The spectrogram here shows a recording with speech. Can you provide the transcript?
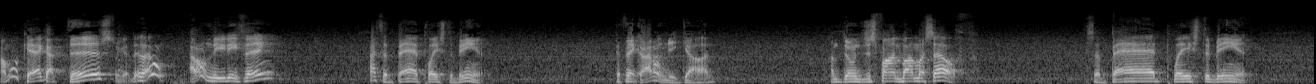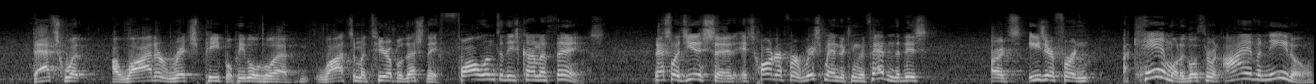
I'm okay. I got this. I got this. I don't. I don't need anything. That's a bad place to be in. To think I don't need God. I'm doing just fine by myself. It's a bad place to be in. That's what a lot of rich people, people who have lots of material possessions, they fall into these kind of things. That's why Jesus said it's harder for a rich man to enter the kingdom of heaven than it is, or it's easier for a, a camel to go through an eye of a needle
